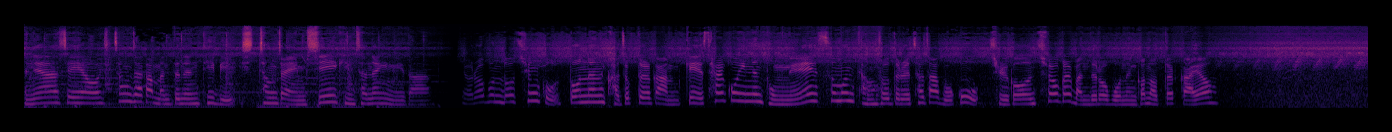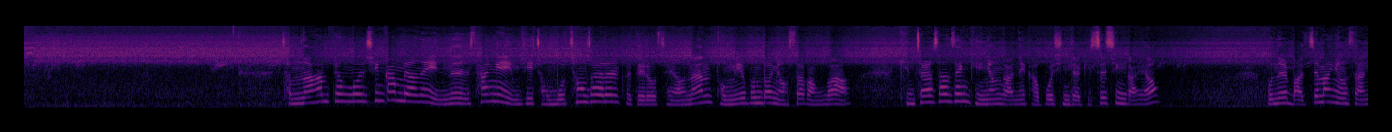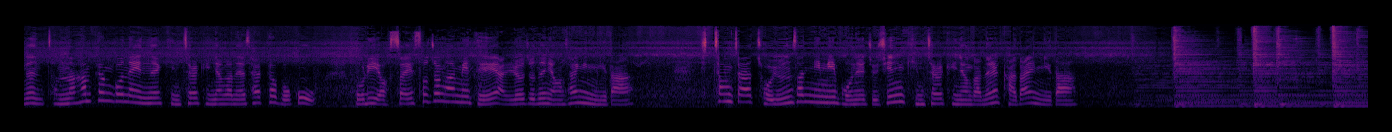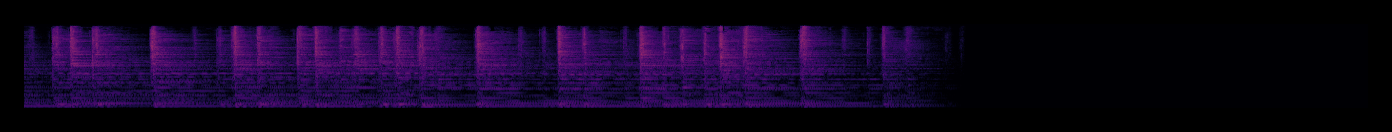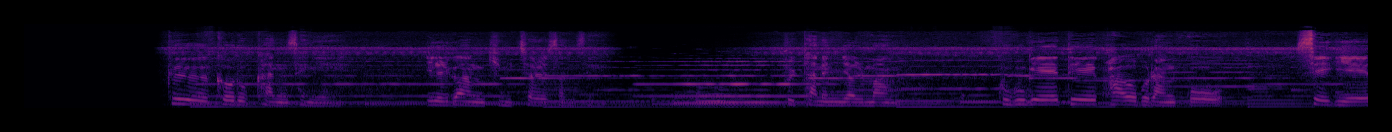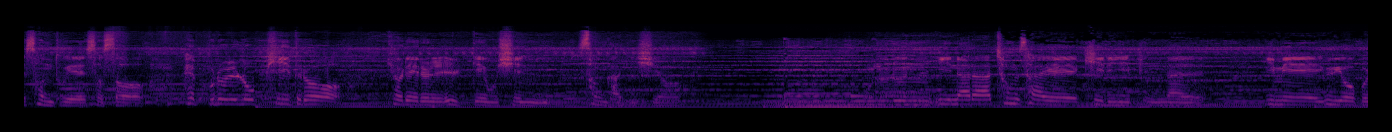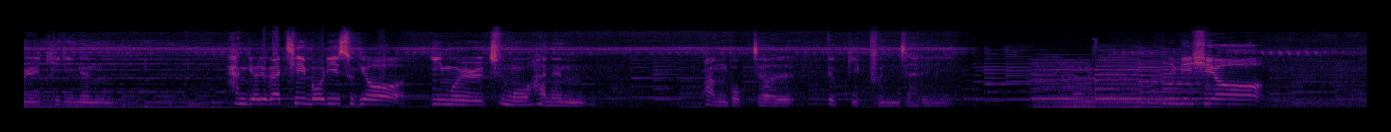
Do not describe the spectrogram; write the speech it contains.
안녕하세요. 시청자가 만드는 TV 시청자 MC 김찬영입니다. 여러분도 친구 또는 가족들과 함께 살고 있는 동네의 숨은 장소들을 찾아보고 즐거운 추억을 만들어 보는 건 어떨까요? 전남 한평군 신강면에 있는 상해 임시 정보청사를 그대로 재현한 독립운동 역사관과 김철 선생 기념관에 가보신 적 있으신가요? 오늘 마지막 영상은 전남 한평군에 있는 김철 기념관을 살펴보고 우리 역사의 소중함에 대해 알려주는 영상입니다. 시청자 조윤서님이 보내주신 김철 기념관을 가다입니다. 그 거룩한 생에 일강 김철 선생. 불타는 열망 구국의 대과업을 안고 세기의 선두에 서서 횃불을 높이 들어 결의를 일깨우신 성각이시여. 오늘은 이 나라 청사의 길이 빛날 임의 위협을 기리는 한결같이 머리 숙여 임을 추모하는 광복절 뜻깊은 자리 임이시여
